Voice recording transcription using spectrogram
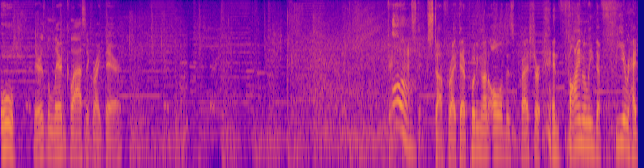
Oh, there's the Laird Classic right there. Fantastic stuff right there, putting on all of this pressure. And finally, the fear had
